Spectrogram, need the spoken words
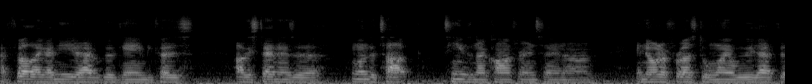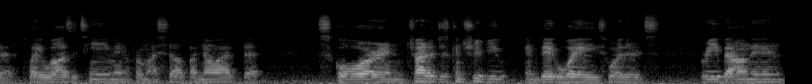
I felt like I needed to have a good game because Augustana is a one of the top teams in our conference, and um, in order for us to win, we would have to play well as a team. And for myself, I know I have to score and try to just contribute in big ways, whether it's rebounding,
